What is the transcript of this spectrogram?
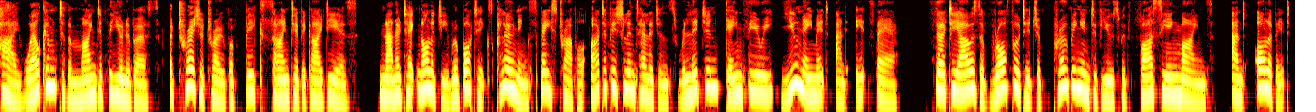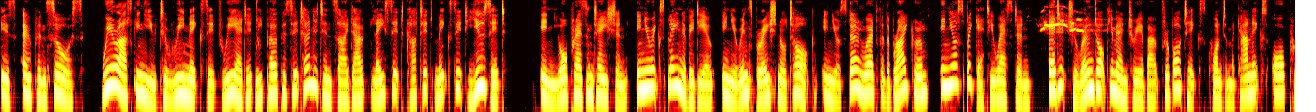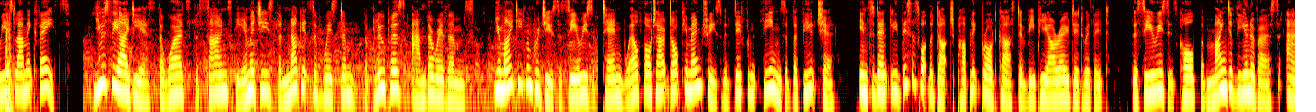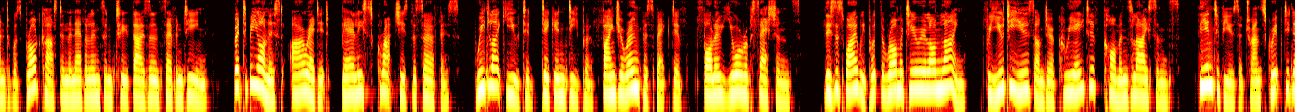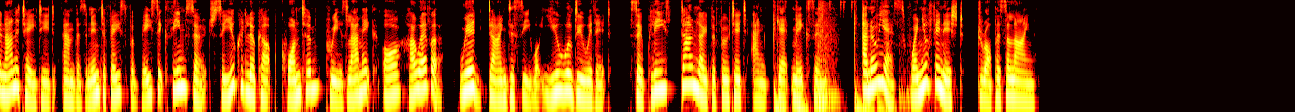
Hi, welcome to the Mind of the Universe, a treasure trove of big scientific ideas. Nanotechnology, robotics, cloning, space travel, artificial intelligence, religion, game theory, you name it, and it's there. 30 hours of raw footage of probing interviews with far seeing minds, and all of it is open source. We're asking you to remix it, re edit, repurpose it, turn it inside out, lace it, cut it, mix it, use it in your presentation, in your explainer video, in your inspirational talk, in your stone word for the bridegroom, in your spaghetti western. Edit your own documentary about robotics, quantum mechanics, or pre Islamic faiths. Use the ideas, the words, the sounds, the images, the nuggets of wisdom, the bloopers, and the rhythms. You might even produce a series of 10 well thought out documentaries with different themes of the future. Incidentally, this is what the Dutch public broadcaster VPRO did with it. The series is called The Mind of the Universe and was broadcast in the Netherlands in 2017. But to be honest, our edit barely scratches the surface. We'd like you to dig in deeper, find your own perspective, follow your obsessions. This is why we put the raw material online, for you to use under a Creative Commons license. The interviews are transcripted and annotated, and there's an interface for basic theme search so you could look up quantum, pre Islamic, or however. We're dying to see what you will do with it. So please download the footage and get mixing. And oh yes, when you're finished, drop us a line.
